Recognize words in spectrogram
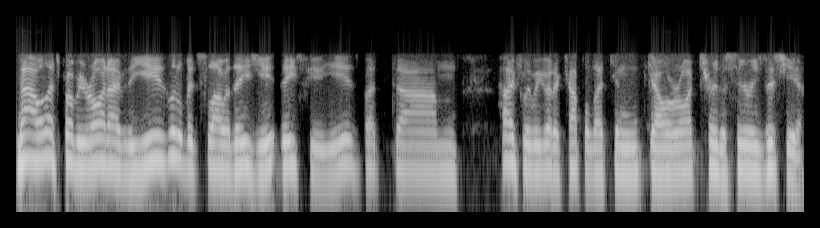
No, well, that's probably right over the years. A little bit slower these year, these few years, but um, hopefully we've got a couple that can go all right through the series this year.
